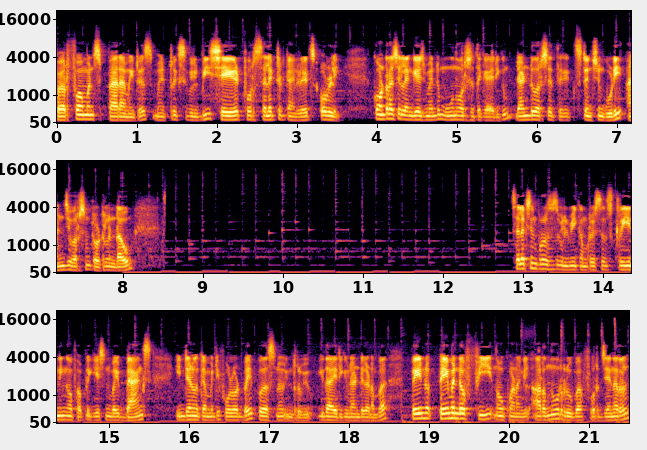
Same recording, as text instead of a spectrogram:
performance parameters metrics will be shared for selected candidates only contractual engagement മൂന്ന് വർഷത്തേക്കായിരിക്കും രണ്ട് വർഷത്തെ എക്സ്റ്റൻഷൻ കൂടി അഞ്ച് വർഷം ടോട്ടൽ ഉണ്ടാവും. Selection process will be compressor screening of application by bank's internal committee followed by personal interview ഇതായിരിക്കും രണ്ട് കടമ്പ. പേയ്മെന്റ് ഓഫ് ഫീ നോക്കുകയാണെങ്കിൽ അറുന്നൂറ് രൂപ for general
